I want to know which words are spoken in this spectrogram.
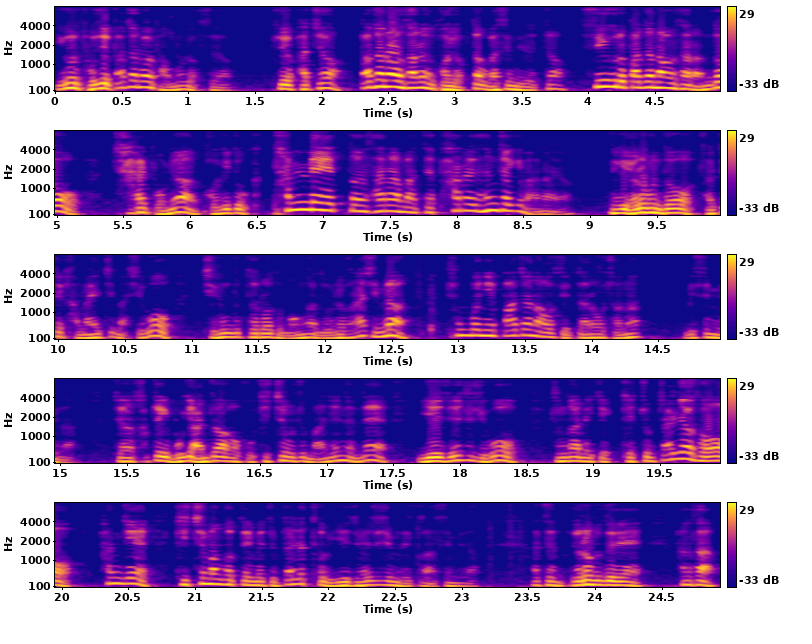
이걸 도저히 빠져나올 방법이 없어요. 저희가 봤죠? 빠져나온 사람은 거의 없다고 말씀드렸죠? 수익으로 빠져나온 사람도 잘 보면 거기도 그 판매했던 사람한테 팔은 흔적이 많아요. 그러니까 여러분도 절대 가만히 있지 마시고 지금부터라도 뭔가 노력을 하시면 충분히 빠져나올 수 있다고 저는 믿습니다. 제가 갑자기 목이 안 좋아갖고 기침을 좀 많이 했는데 이해 좀 해주시고 중간에 이렇게, 이렇게 좀 잘려서 한 게 기침한 것 때문에 좀 잘렸다고 이해 좀 해주시면 될 것 같습니다. 하여튼 여러분들의 항상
